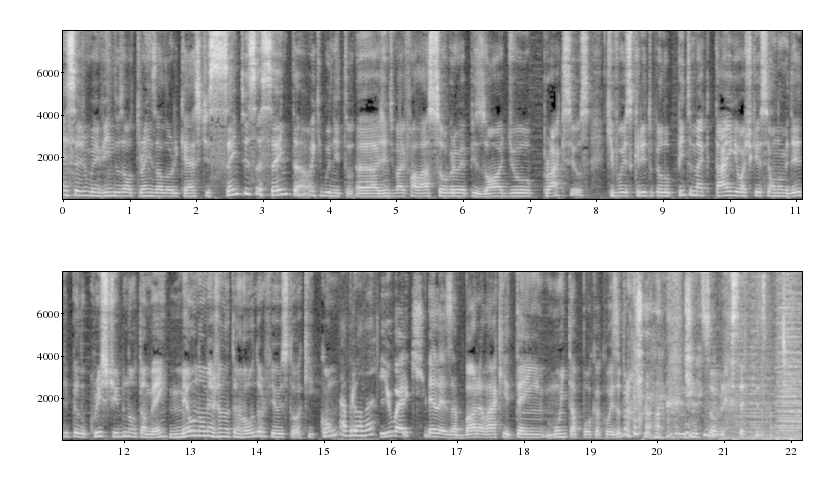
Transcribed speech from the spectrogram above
e sejam bem-vindos ao Transalorcast 160. Olha que bonito. Uh, a gente vai falar sobre o episódio Praxius, que foi escrito pelo Pete McTighe, eu acho que esse é o nome dele, pelo Chris Chibnall também. Meu nome é Jonathan Holdorf e eu estou aqui com a Bruna e o Eric. Beleza, bora lá que tem muita pouca coisa para falar sobre esse episódio.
